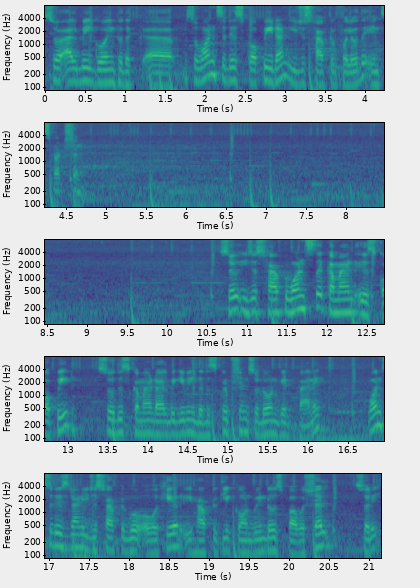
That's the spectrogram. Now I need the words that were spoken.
So I'll be going to the uh, so once it is copied and you just have to follow the instruction. So you just have to once the command is copied so this command I'll be giving the description so don't get panicked. Once it is done you just have to go over here. You have to click on Windows PowerShell. Sorry.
